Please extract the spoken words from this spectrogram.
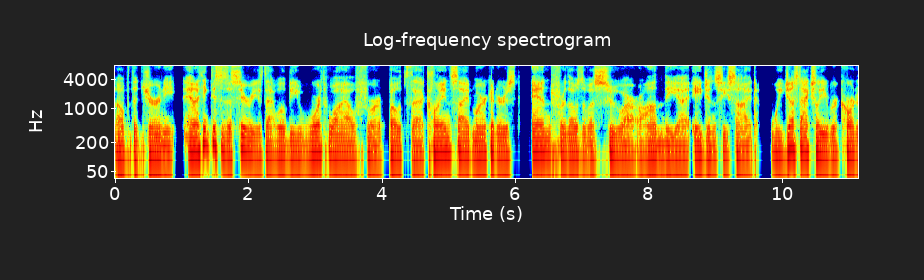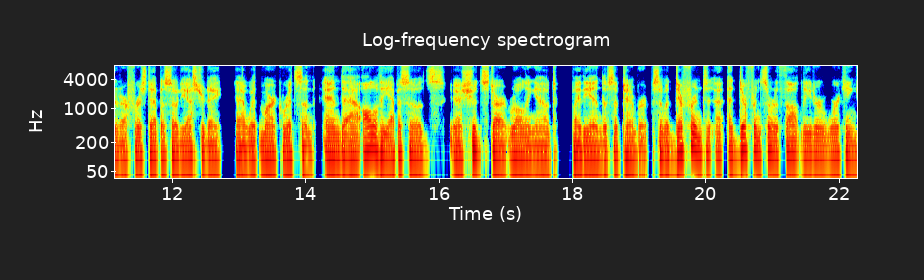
of the journey. And I think this is a series that will be worthwhile for both the client side marketers and for those of us who are on the uh, agency side. We just actually recorded our first episode yesterday uh, with Mark Ritson, and uh, all of the episodes uh, should start rolling out by the end of September. So a different a different sort of thought leader working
